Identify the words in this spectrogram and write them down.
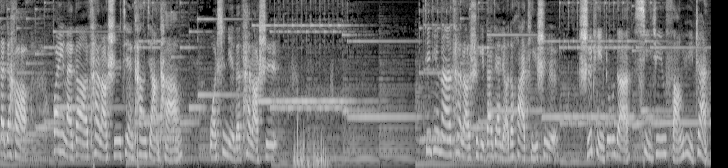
大家好，欢迎来到蔡老师健康讲堂，我是你的蔡老师。今天呢，蔡老师给大家聊的话题是食品中的细菌防御战。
